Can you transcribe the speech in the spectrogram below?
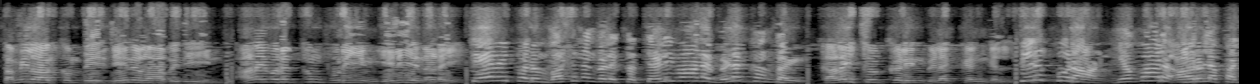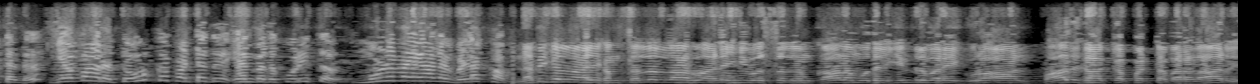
தமிழாக்கம் பி ஜெயினலாபதீன் அனைவருக்கும் புரியும் எளிய நடை. தேவைப்படும் வசனங்களுக்கு தெளிவான விளக்கங்கள். கலை சொற்களின் விளக்கங்கள். திருக்குரான் எவ்வாறு அருளப்பட்டது எவ்வாறு தொகுக்கப்பட்டது என்பது குறித்து முழுமையான விளக்கம். நபிகள் நாயகம் ஸல்லல்லாஹு அலைஹி வஸல்லம் காலம் முதல் இன்று வரை குர்ஆன் பாதுகாக்கப்பட்ட வரலாறு.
